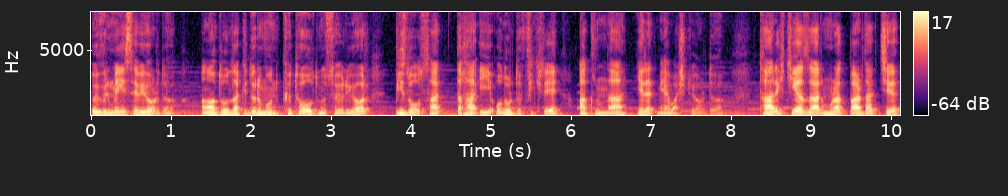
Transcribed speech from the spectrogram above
Övülmeyi seviyordu. Anadolu'daki durumun kötü olduğunu söylüyor, biz olsak daha iyi olurdu fikri aklında yer etmeye başlıyordu. Tarihçi yazar Murat Bardakçı,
